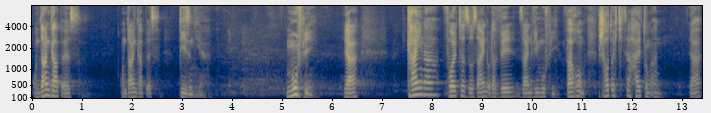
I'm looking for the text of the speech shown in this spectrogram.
Und dann gab es, und dann gab es diesen hier. Muffy, ja. Keiner wollte so sein oder will sein wie Muffy. Warum? Schaut euch diese Haltung an, ja.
